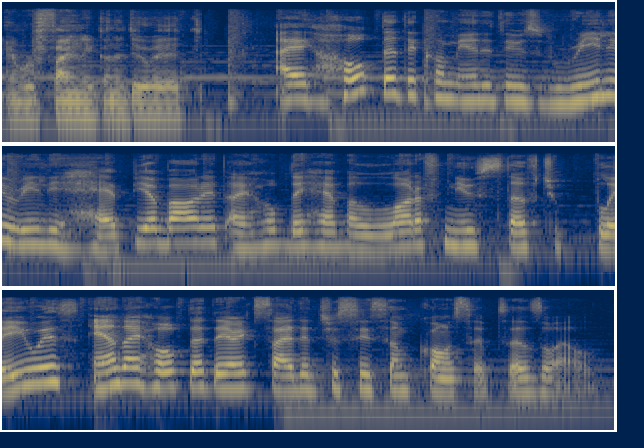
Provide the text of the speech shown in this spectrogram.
and we're finally gonna do it. I hope that the community is really, really happy about it. I hope they have a lot of new stuff to play with and I hope that they're excited to see some concepts as well.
